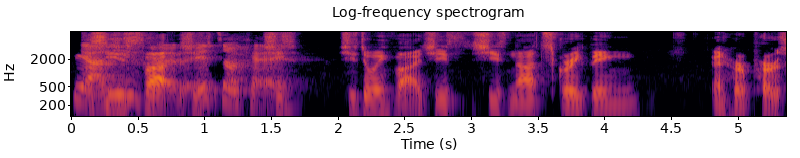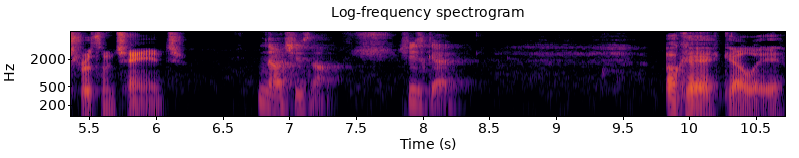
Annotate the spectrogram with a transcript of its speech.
Yeah, She's she's, fi- good. she's- it's okay. She's she's doing fine. She's she's not scraping in her purse for some change. No, she's not. She's good. Okay, Kelley.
